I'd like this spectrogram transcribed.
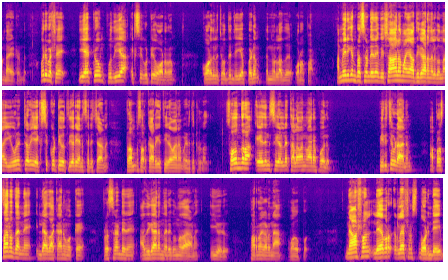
ഉണ്ടായിട്ടുണ്ട്. ഒരുപക്ഷെ ഈ ഏറ്റവും പുതിയ എക്സിക്യൂട്ടീവ് ഓർഡറും കോടതിയിൽ ചോദ്യം ചെയ്യപ്പെടും എന്നുള്ളത് ഉറപ്പാണ്. അമേരിക്കൻ പ്രസിഡന്റിന് വിശാലമായ അധികാരം നൽകുന്ന യൂണിറ്ററി എക്സിക്യൂട്ടീവ് തിയറി അനുസരിച്ചാണ് ട്രംപ് സർക്കാർ ഈ തീരുമാനം എടുത്തിട്ടുള്ളത്. സ്വതന്ത്ര ഏജൻസികളുടെ തലവന്മാരെ പോലും പിരിച്ചുവിടാനും ആ പ്രസ്ഥാനം തന്നെ ഇല്ലാതാക്കാനുമൊക്കെ പ്രസിഡന്റിന് അധികാരം നൽകുന്നതാണ് ഈ ഒരു ഭരണഘടനാ വകുപ്പ്. നാഷണൽ ലേബർ റിലേഷൻസ് ബോർഡിന്റെയും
